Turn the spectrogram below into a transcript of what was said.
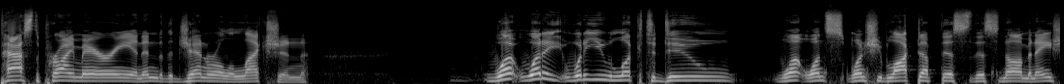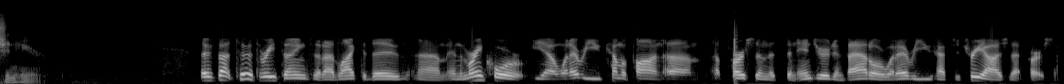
past the primary and into the general election, what what do you, what do you look to do once once you've locked up this this nomination here? there's about two or three things that I'd like to do. Um, in the Marine Corps, you know, whenever you come upon um, a person that's been injured in battle or whatever, you have to triage that person.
